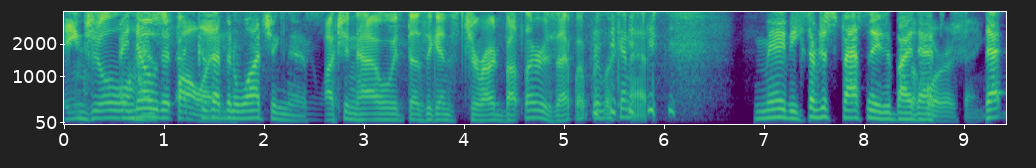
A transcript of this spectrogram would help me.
Angel I know has that fallen. because I've been watching this. watching how it does against Gerard Butler. Is that what we're looking at? Maybe because I'm just fascinated by The that. horror thing. That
